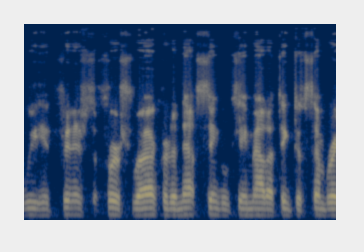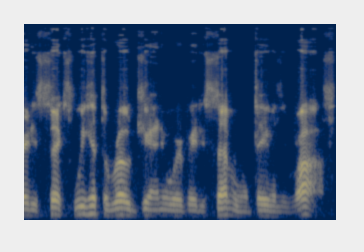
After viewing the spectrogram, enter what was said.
we had finished the first record and that single came out, I think, December 86. We hit the road January of 87 with David Lee Roth.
